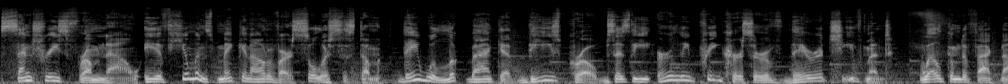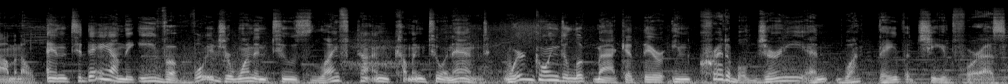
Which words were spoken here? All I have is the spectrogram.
Centuries from now, if humans make it out of our solar system, they will look back at these probes as the early precursor of their achievement. Welcome to Factnomenal, and today on the eve of Voyager 1 and 2's lifetime coming to an end, we're going to look back at their incredible journey and what they've achieved for us.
